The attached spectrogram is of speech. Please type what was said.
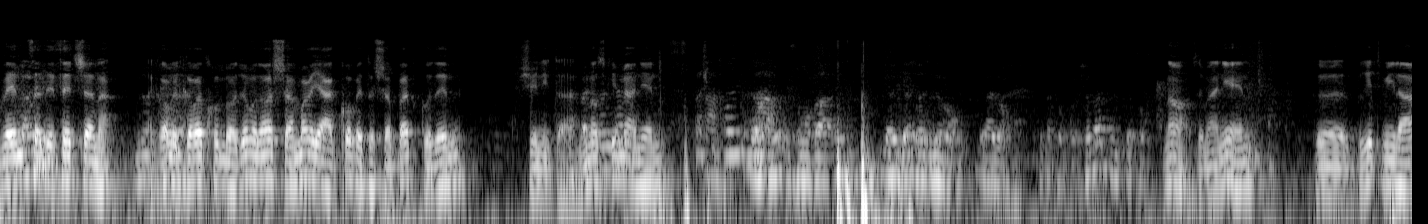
ואמצע דצאת שנה. הכל מקרבת תחום מאוד. יום הדבר שאמר יעקב את השבת קודם שניתה. maintenant ce qui est מעניין, Non, je comprends pas. Il avait 99 ans. Et alors C'est pas son premier Shabbat, de toute façon. non, c'est מעניין que Brit Mila,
